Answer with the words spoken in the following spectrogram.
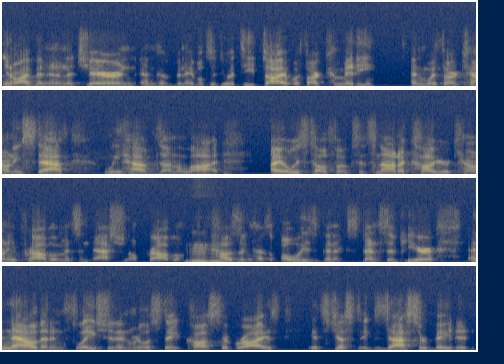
you know, I've been in the chair and, and have been able to do a deep dive with our committee and with our county staff, we have done a lot. I always tell folks it's not a Collier County problem, it's a national problem. Mm-hmm. Housing has always been expensive here. And now that inflation and real estate costs have rise, it's just exacerbated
